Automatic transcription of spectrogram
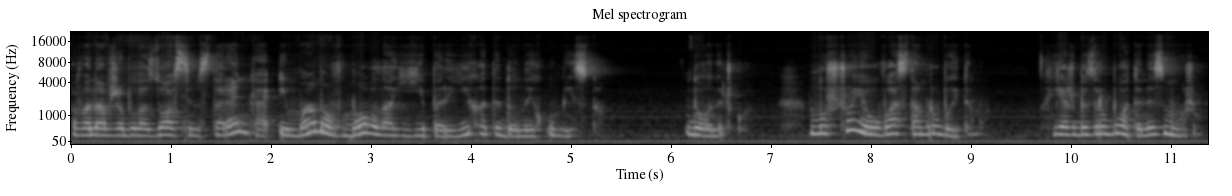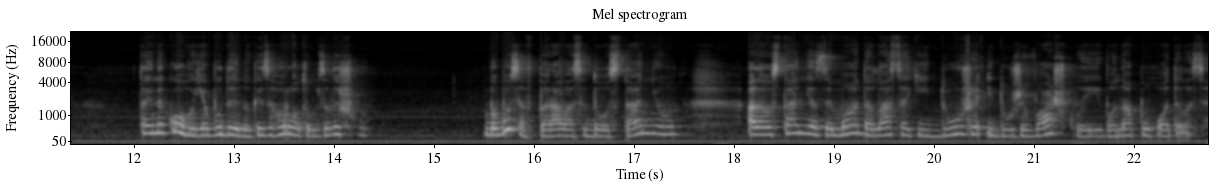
Вона вже була зовсім старенька, і мама вмовила її переїхати до них у місто. Донечко, ну що я у вас там робитиму? Я ж без роботи не зможу. Та й на кого я будинок із городом залишу? Бабуся впиралася до останнього, але остання зима далася їй дуже і дуже важко, і вона погодилася.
